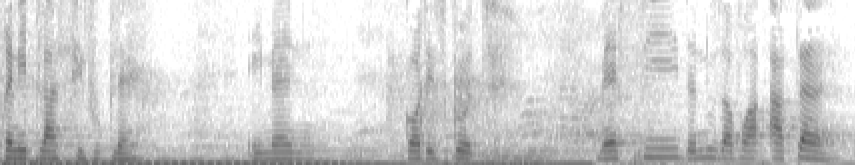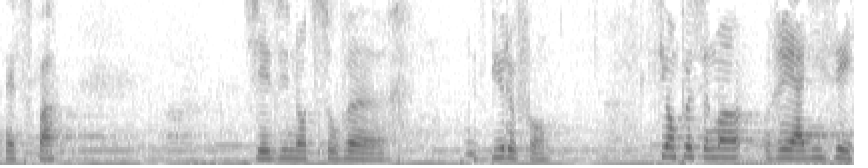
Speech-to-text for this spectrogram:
Prenez place, s'il vous plaît. Amen. God is good. Merci de nous avoir atteints, n'est-ce pas? Jésus, notre Sauveur. It's beautiful. Si on peut seulement réaliser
